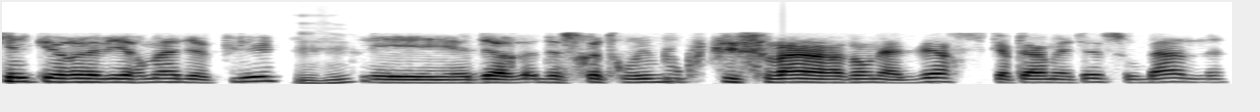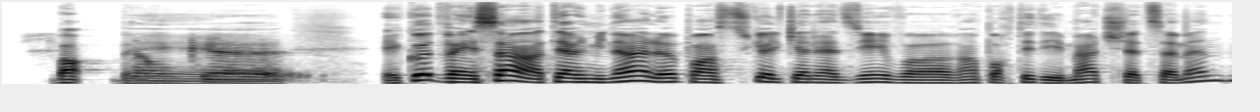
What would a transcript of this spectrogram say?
quelques revirements de plus mm-hmm. et de, se retrouver beaucoup plus souvent en zone adverse que permettait Souban. Bon, ben, euh, écoute, Vincent, en terminant, penses-tu que le Canadien va remporter des matchs cette semaine?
